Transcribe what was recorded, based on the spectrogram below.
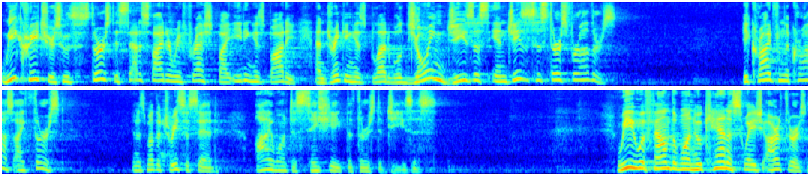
we creatures whose thirst is satisfied and refreshed by eating his body and drinking his blood, will join Jesus in Jesus' thirst for others. He cried from the cross, I thirst. And his mother Teresa said, I want to satiate the thirst of Jesus. We who have found the one who can assuage our thirst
